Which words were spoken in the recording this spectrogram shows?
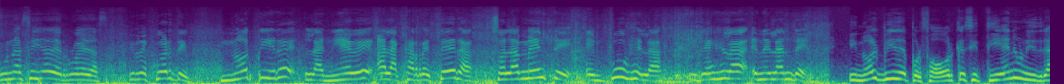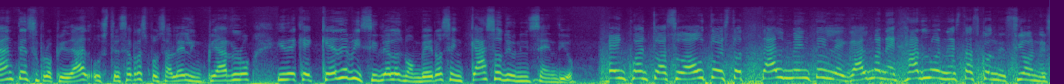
una silla de ruedas. Y recuerde, no tire la nieve a la carretera, solamente empújela y déjela en el andén. Y no olvide, por favor, que si tiene un hidrante en su propiedad, usted es el responsable de limpiarlo y de que quede visible a los bomberos en caso de un incendio. En cuanto a su auto, es totalmente ilegal manejarlo en estas condiciones.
